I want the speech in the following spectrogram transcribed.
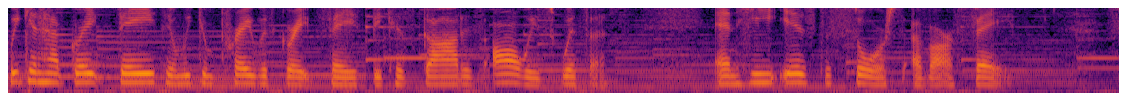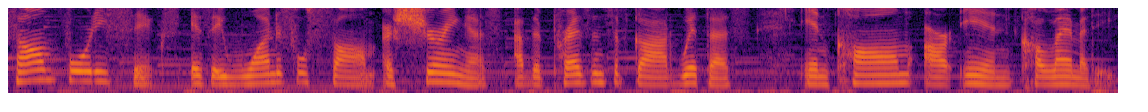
we can have great faith and we can pray with great faith because God is always with us, and He is the source of our faith. Psalm 46 is a wonderful psalm assuring us of the presence of God with us in calm or in calamity.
